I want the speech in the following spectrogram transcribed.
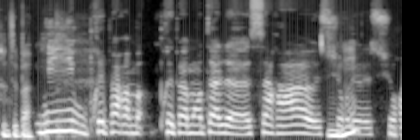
je ne sais pas. Oui, ou prépa, prépa mentale euh, Sarah sur, Mhm. le- sur,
